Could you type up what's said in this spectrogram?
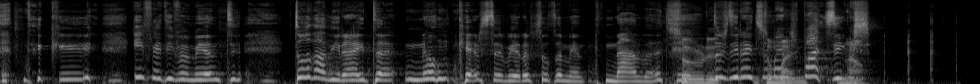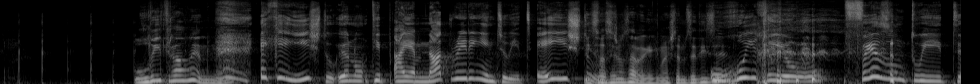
de que efetivamente toda a direita não quer saber absolutamente nada Sobre dos direitos humanos, humanos. básicos. Literalmente, não é? É que é isto. Eu não, tipo, I am not reading into it. É isto. E se vocês não sabem o que é que nós estamos a dizer, O Rui Rio fez um tweet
